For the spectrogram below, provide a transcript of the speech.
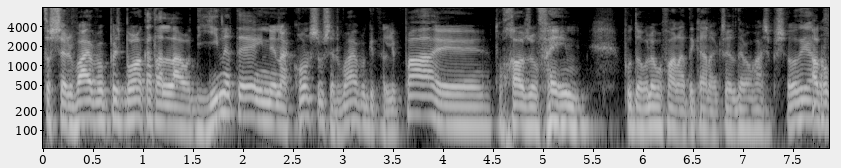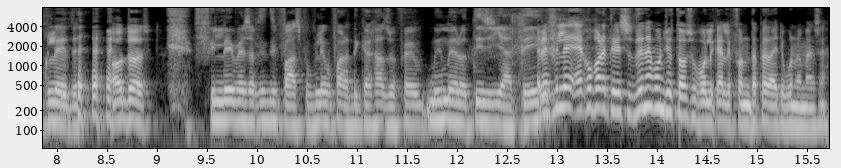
το Survivor πες μπορώ να καταλάβω τι γίνεται. Είναι ένα concept Survivor κτλ. Ε, το House of Fame που το βλέπω φανατικά να ξέρετε, έχω χάσει επεισόδια. Αποκλείεται. Όντως. Φίλε, είμαι σε αυτή τη φάση που βλέπω φανατικά House of Fame. Μην με ρωτήσεις γιατί. Ρε φίλε, έχω παρατηρήσει ότι δεν έχουν και τόσο πολύ καλή φωνή τα παιδάκια που είναι μέσα.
